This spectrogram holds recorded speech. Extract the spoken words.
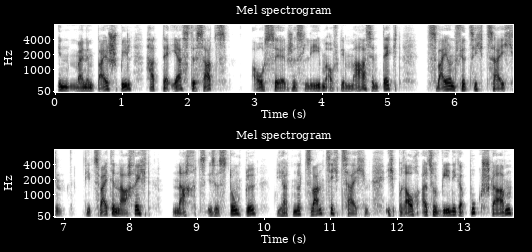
In meinem Beispiel hat der erste Satz, außerirdisches Leben auf dem Mars entdeckt, 42 Zeichen. Die zweite Nachricht, nachts ist es dunkel, die hat nur 20 Zeichen. Ich brauche also weniger Buchstaben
